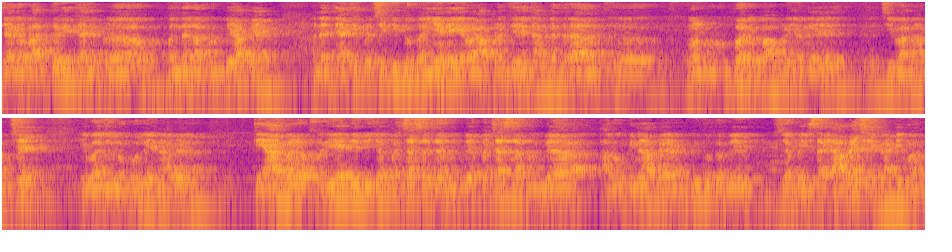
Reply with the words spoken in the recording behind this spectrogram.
જ્યારે વાત કરી ત્યારે પંદર લાખ રૂપિયા આપ્યા. અને ત્યાંથી પછી કીધું કે અહીંયા નહીં, હવે આપણે જે ધાંગધ્રા કોણ ઉપર બાવળી અને જીવા ગામ છે, એ બાજુ લોકો લઈને આવેલા. ત્યાં આગળ ફરિયાદી બીજા પચાસ હજાર રૂપિયા, પચાસ લાખ રૂપિયા આરોપીને આપ્યા એટલે કીધું કે ભાઈ, જે પૈસા એ આવે છે ગાડીમાં,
